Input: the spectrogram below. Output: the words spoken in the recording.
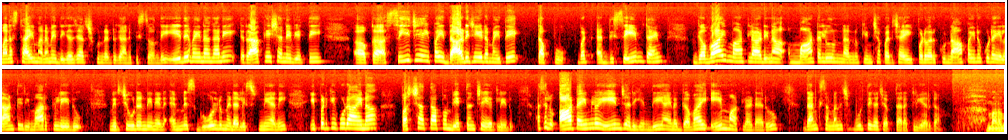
మన స్థాయి మనమే దిగజార్చుకున్నట్టుగా అనిపిస్తోంది. ఏదేమైనా కానీ రాకేష్ అనే వ్యక్తి ఒక సీజేఐపై దాడి చేయడం అయితే తప్పు. But at the same time Gavai మాట్లాడిన మాటలు నన్ను కించపరిచాయి. ఇప్పటివరకు నా పైన కూడా ఎలాంటి రిమార్క్ లేదు. మీరు చూడండి నేను ఎంఎస్ గోల్డ్ మెడలిస్ట్ని అని ఇప్పటికీ కూడా ఆయన పశ్చాత్తాపం వ్యక్తం చేయట్లేదు. అసలు ఆ టైంలో ఏం జరిగింది? ఆయన గవాయ్ ఏం మాట్లాడారు? దానికి సంబంధించి పూర్తిగా చెప్తారా క్లియర్గా? మనం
